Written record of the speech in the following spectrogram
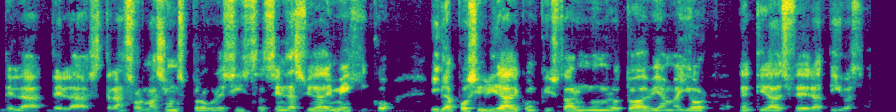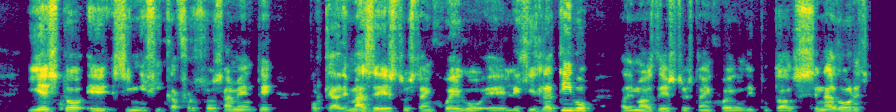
de, la, de las transformaciones progresistas en la Ciudad de México y la posibilidad de conquistar un número todavía mayor de entidades federativas. Y esto significa forzosamente porque además de esto está en juego el legislativo, además de esto está en juego diputados y senadores,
